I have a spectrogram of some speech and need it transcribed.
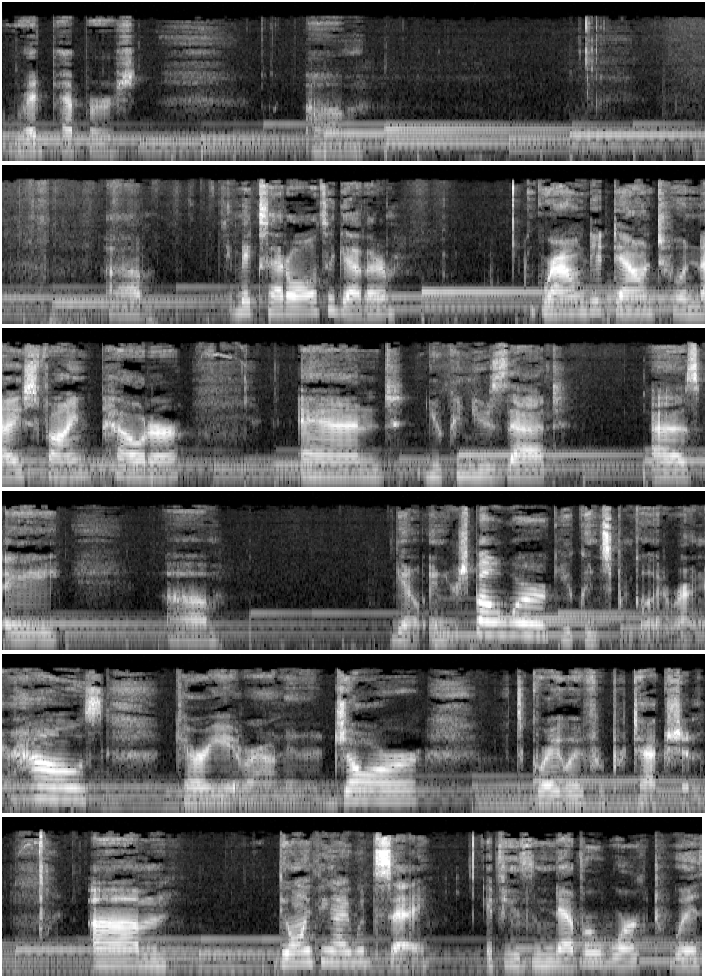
red peppers. Um, um, mix that all together, ground it down to a nice fine powder, and you can use that as a um, you know, in your spell work. You can sprinkle it around your house, carry it around in a jar. It's a great way for protection. Um, the only thing I would say, if you've never worked with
